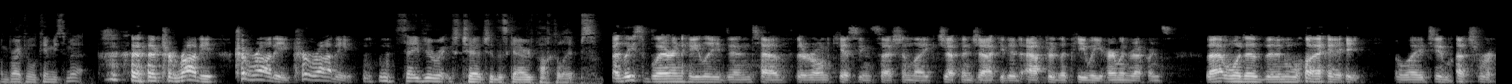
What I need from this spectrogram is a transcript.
Unbreakable Kimmy Schmidt. karate, karate, karate. Savior Rick's Church of the Scary Apocalypse. At least Blair and Haley didn't have their own kissing session like Jeff and Jackie did after the Pee Wee Herman reference. That would have been way, way too much for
